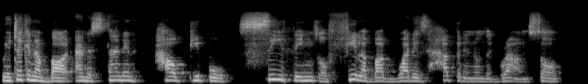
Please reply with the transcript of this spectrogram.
We're talking about understanding how people see things or feel about what is happening on the ground. So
